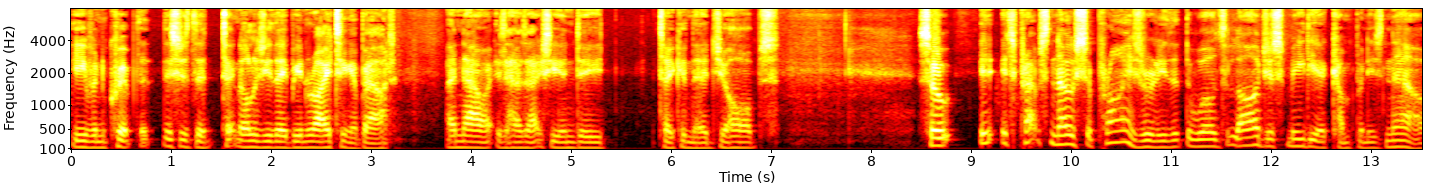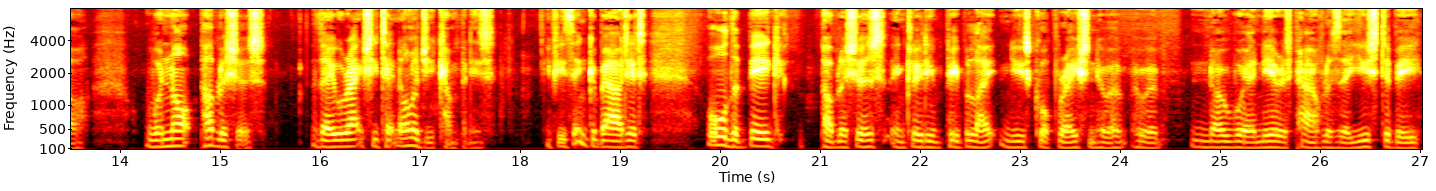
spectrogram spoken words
even quip that this is the technology they've been writing about, and now it has actually indeed taken their jobs. So it's perhaps no surprise, really, that the world's largest media companies now were not publishers. They were actually technology companies. If you think about it, all the big publishers, including people like News Corporation, who are, who are nowhere near as powerful as they used to be,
